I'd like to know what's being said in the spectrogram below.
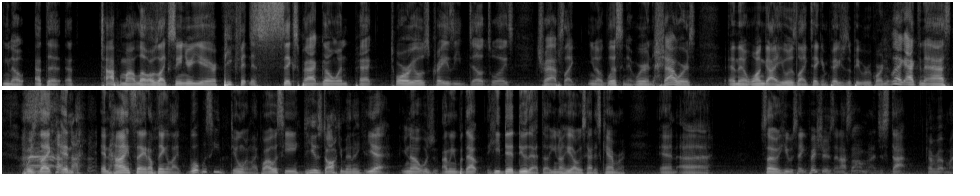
you know, at the at top of my low. I was like senior year, Peak fitness. six pack going, pectorials, crazy deltoids, traps like you know glistening. We're in the showers, and then one guy he was like taking pictures of people recording, like acting ass. Was like in in hindsight, I'm thinking like, what was he doing? Like, why was he? He was documenting. Yeah, you know, which I mean, but that he did do that though. You know, he always had his camera, and uh, so he was taking pictures, and I saw him, and I just stopped, covered up my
